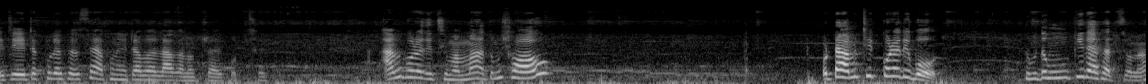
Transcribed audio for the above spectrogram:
এই যে এটা খুলে ফেলছে এখন এটা আবার লাগানোর ট্রাই করছে। আমি করে দিচ্ছি মাম্মা তুমি সও ওটা আমি ঠিক করে দিব। তুমি তো মুখই দেখাচ্ছ না।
